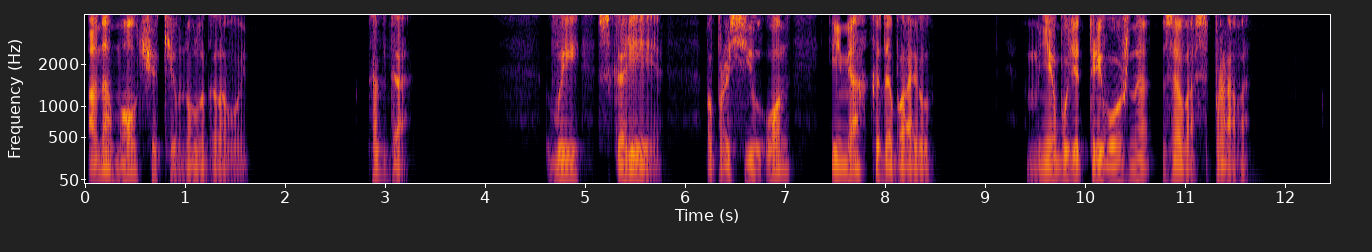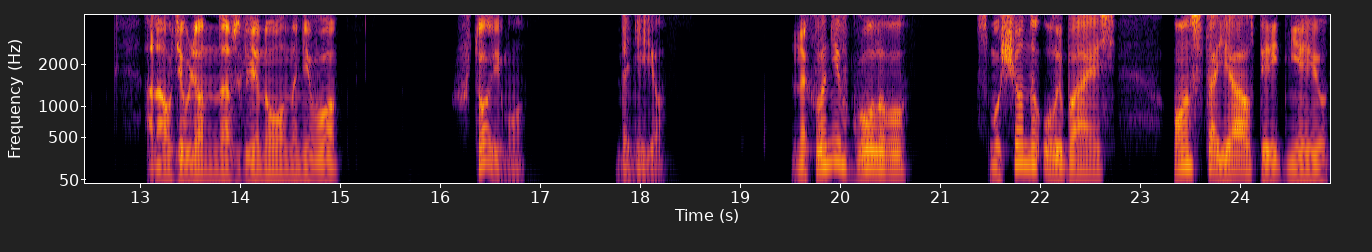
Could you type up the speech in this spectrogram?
Она молча кивнула головой. — Когда? — Вы скорее, — попросил он и мягко добавил. — Мне будет тревожно за вас, право. Она удивленно взглянула на него. Что ему до нее? Наклонив голову, смущенно улыбаясь, он стоял перед нею,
